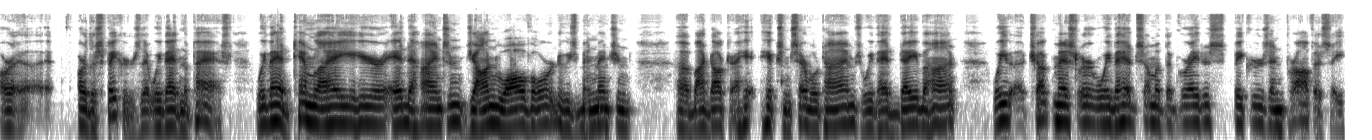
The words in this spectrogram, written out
are uh, are the speakers that we've had in the past. We've had Tim LaHaye here, Ed Hindson, John Walvoord, who's been mentioned uh, by Dr. Hixson several times. We've had Dave Hunt. We uh, Chuck Missler. We've had some of the greatest speakers in prophecy,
